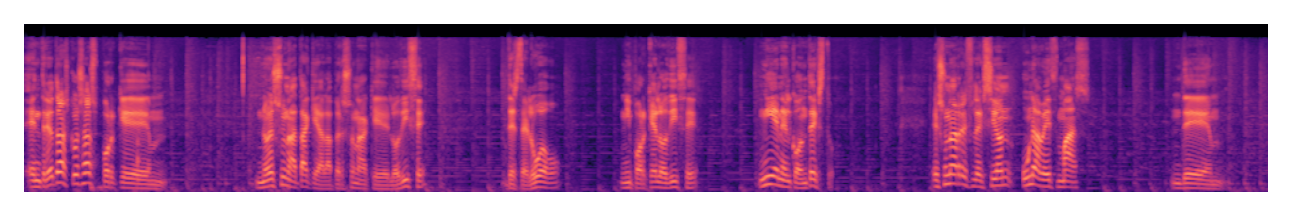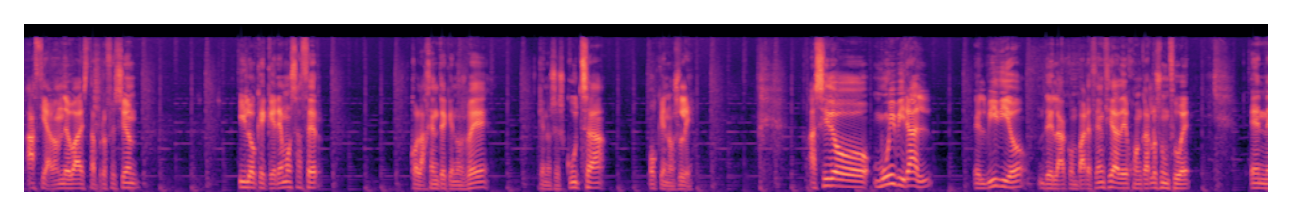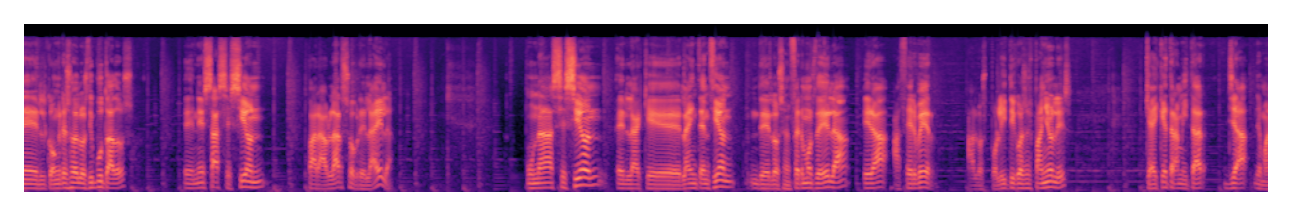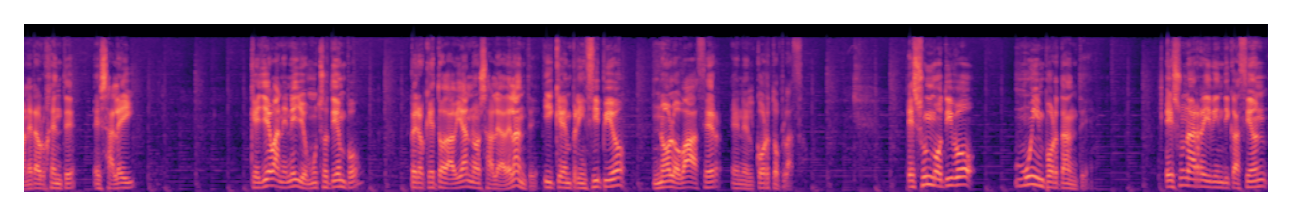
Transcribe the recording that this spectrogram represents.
Entre otras cosas porque mm, no es un ataque a la persona que lo dice, desde luego, ni por qué lo dice, ni en el contexto. Es una reflexión, una vez más, de mm, hacia dónde va esta profesión y lo que queremos hacer con la gente que nos ve, que nos escucha o que nos lee. Ha sido muy viral el vídeo de la comparecencia de Juan Carlos Unzué en el Congreso de los Diputados, en esa sesión para hablar sobre la ELA. Una sesión en la que la intención de los enfermos de ELA era hacer ver a los políticos españoles que hay que tramitar ya de manera urgente esa ley que llevan en ello mucho tiempo, pero que todavía no sale adelante y que en principio no lo va a hacer en el corto plazo. Es un motivo muy importante. Es una reivindicación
